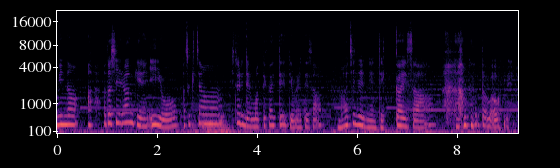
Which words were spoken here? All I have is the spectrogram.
みんな「あ私ランケンいいよ。あずきちゃん一人で持って帰って」って言われてさマジでねでっかいさ 花束をね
